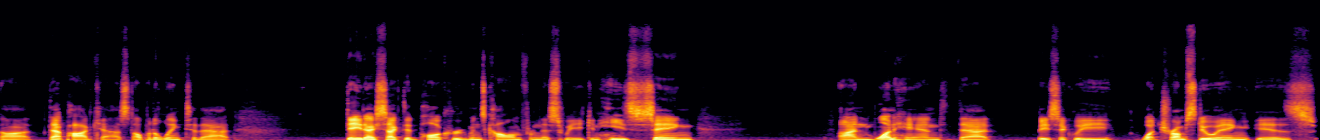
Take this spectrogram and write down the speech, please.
uh, that podcast. I'll put a link to that. They dissected Paul Krugman's column from this week, and he's saying, on one hand, that basically what Trump's doing is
